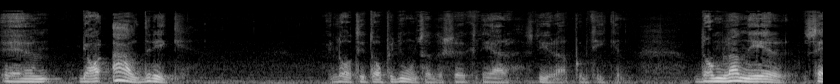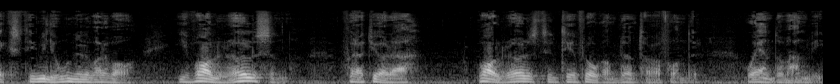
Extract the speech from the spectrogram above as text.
Eh, jag har aldrig låtit opinionsundersökningar styra politiken. De la ner 60 miljoner eller vad det var i valrörelsen för att göra valrörelsen till en fråga om löntagarfonder. Och ändå vann vi.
